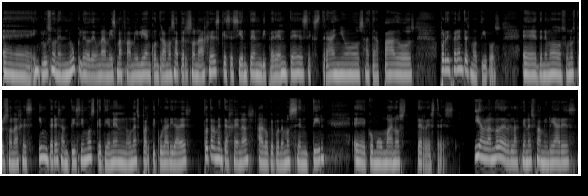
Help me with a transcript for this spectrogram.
Eh, incluso en el núcleo de una misma familia encontramos a personajes que se sienten diferentes, extraños, atrapados, por diferentes motivos. Eh, tenemos unos personajes interesantísimos que tienen unas particularidades totalmente ajenas a lo que podemos sentir eh, como humanos terrestres. Y hablando de relaciones familiares,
